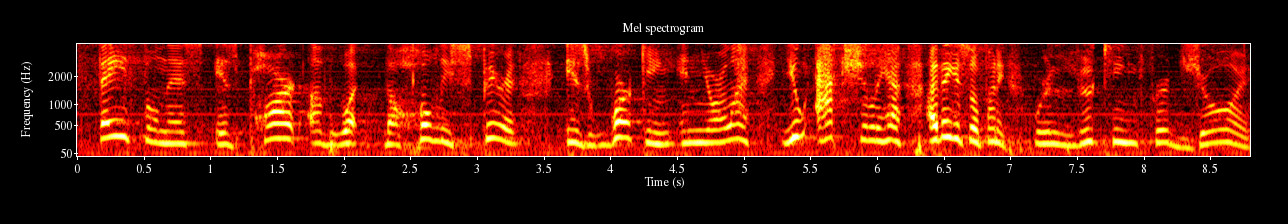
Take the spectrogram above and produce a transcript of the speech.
Faithfulness is part of what the Holy Spirit is working in your life. You actually have, I think it's so funny. We're looking for joy.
